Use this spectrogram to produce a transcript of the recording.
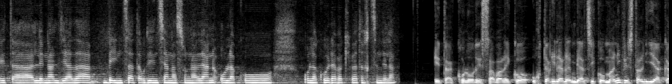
eta lehenaldia da behintzat audientzia nazionalean olako, olako erabaki bat hartzen dela eta kolore zabaleko urtarilaren behatziko manifestaldiak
